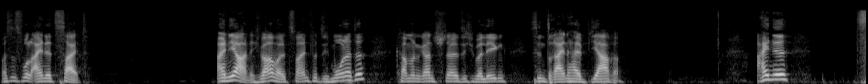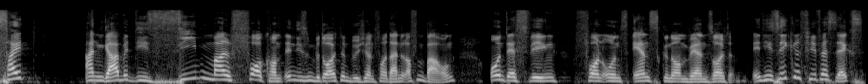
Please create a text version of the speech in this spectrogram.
Was ist wohl eine Zeit? Ein Jahr, nicht wahr? Weil 42 Monate, kann man ganz schnell sich überlegen, sind dreieinhalb Jahre. Eine Zeitangabe, die siebenmal vorkommt in diesen bedeutenden Büchern von Daniel Offenbarung und deswegen von uns ernst genommen werden sollte. In Hesekiel 4, Vers 6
